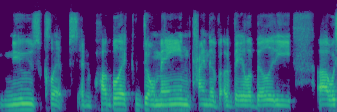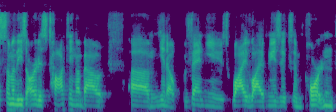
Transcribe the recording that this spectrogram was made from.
news clips and public domain kind of availability uh, with some of these artists talking about um, you know venues why live music is important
